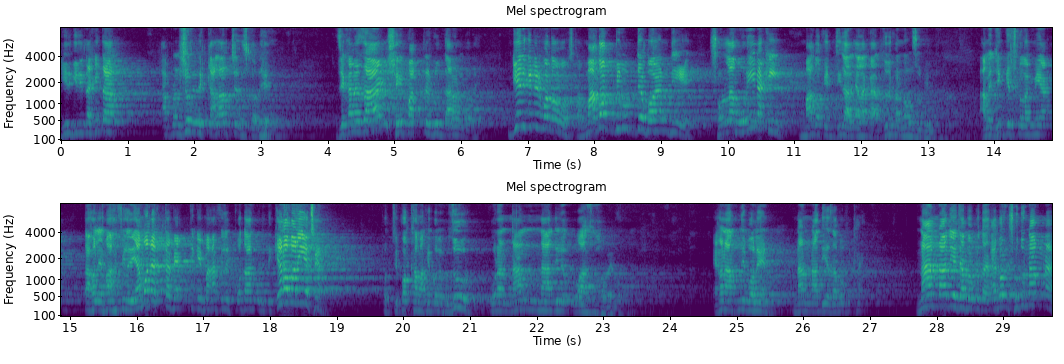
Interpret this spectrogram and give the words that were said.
গিরগিরি নাকি তার, আপনার শরীরে কালার চেঞ্জ করে। যেখানে যায়, সেই পাত্রের রূপ ধারণ করে। গিরগিটির মতো অবস্থা। মাদক বিরুদ্ধে বয়ান দিয়ে শুনলাম উনি নাকি মাদকের জেলার এলাকার। জুলখান নজুবিন আমি জিজ্ঞেস করলাম, মিয়া, তাহলে মাহফিলের এমন একটা ব্যক্তিকে মাহফিলের প্রধান অতিথি কেন বানিয়েছেন? কর্তৃপক্ষ আমাকে বলে, হুজুর, ওনার নাম না দিলে ওয়াজ হবে না। এখন আপনি বলেন, নাম না দিয়ে যাব কোথায়? নাম না দিয়ে যাব কোথায়? এবং শুধু নাম না,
